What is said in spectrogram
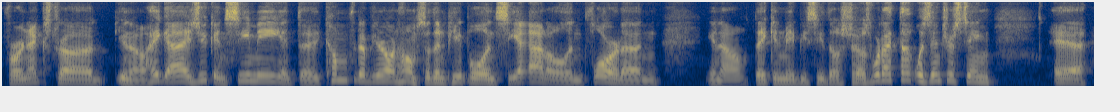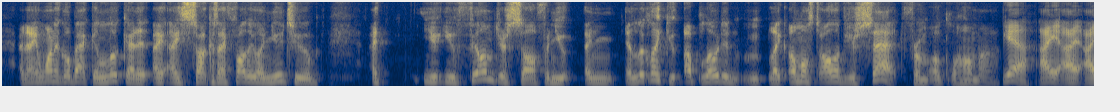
for an extra, you know, hey guys, you can see me at the comfort of your own home. So then people in Seattle and Florida and you know they can maybe see those shows. What I thought was interesting, uh, and I want to go back and look at it. I, I saw because I follow you on YouTube. I you you filmed yourself and you and it looked like you uploaded mm, like almost all of your set from Oklahoma. Yeah, I I I,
